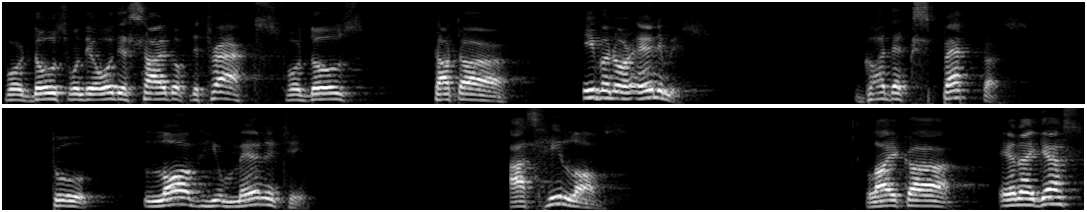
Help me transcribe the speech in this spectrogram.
for those from the other side of the tracks, for those that are even our enemies. God expects us to love humanity as He loves. Like, uh, and I guess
